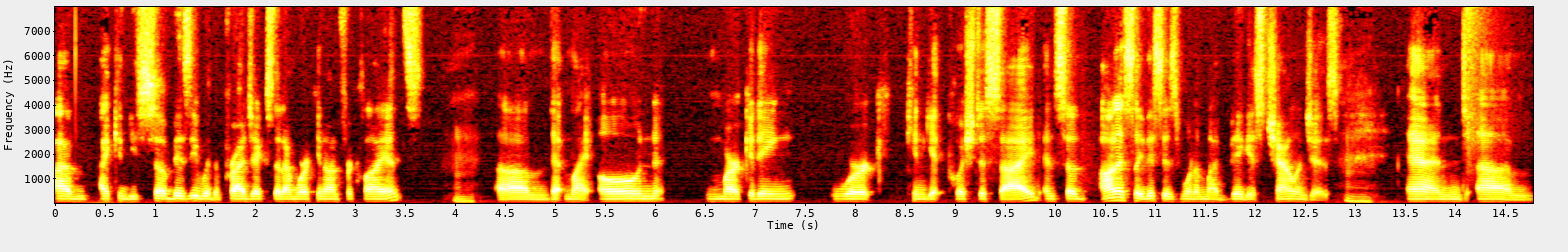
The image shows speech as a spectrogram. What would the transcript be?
I'm I can be so busy with the projects that I'm working on for clients mm. um, that my own marketing work can get pushed aside, and so honestly, this is one of my biggest challenges. Mm and um,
